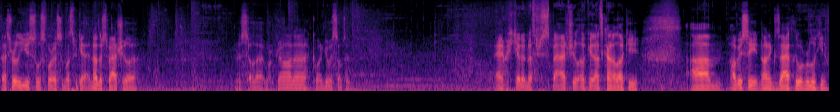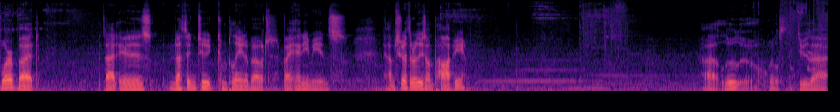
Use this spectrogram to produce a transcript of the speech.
That's really useless for us unless we get another spatula. I'm gonna sell that Morgana. Come on, give us something. And we get another spatula. Okay, that's kind of lucky. Um, obviously, not exactly what we're looking for, but that is nothing to complain about by any means. I'm just to throw these on Poppy. Uh, Lulu, we'll do that.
